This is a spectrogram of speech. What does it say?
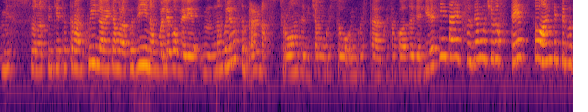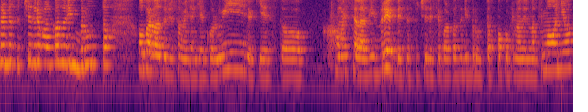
mi sono sentita tranquilla, mettiamola così, non volevo, avere, non volevo sembrare una stronza, diciamo, questo, in questa, questa, cosa del dire sì dai, sposiamoci lo stesso, anche se potrebbe succedere qualcosa di brutto. Ho parlato giustamente anche con lui, gli ho chiesto come se la vivrebbe se succedesse qualcosa di brutto poco prima del matrimonio,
